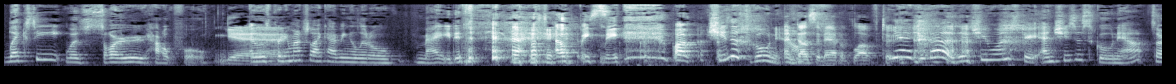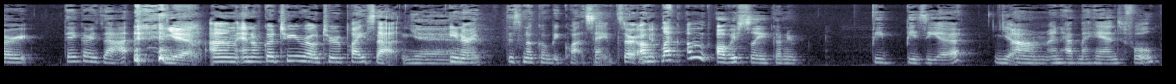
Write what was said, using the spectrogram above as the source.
Lexi was so helpful. Yeah. It was pretty much like having a little maid in the house helping me. But she's at school now. And does it out of love too. Yeah, she does, and she wants to, and she's at school now, so there goes that. Yeah. um, and I've got a two year old to replace that. Yeah. You know, it's not going to be quite the same. So I'm like, I'm obviously going to be busier. Yeah. Um, and have my hands full.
